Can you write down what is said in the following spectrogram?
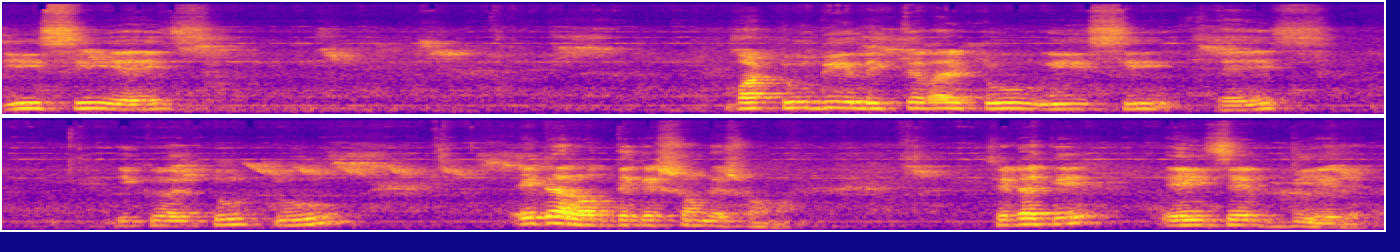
E ইসিএইচ বা টু দিয়ে লিখতে পারি two ECH equal to two এটার অর্ধেকের সঙ্গে সমান। সেটাকে এইচ এফ দিয়ে দেবে।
